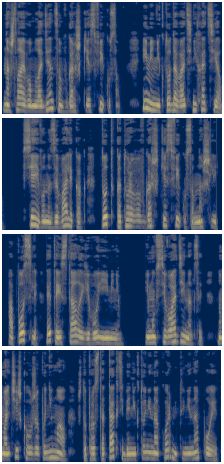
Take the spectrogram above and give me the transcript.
нашла его младенцем в горшке с фикусом. Имя никто давать не хотел. Все его называли как тот, которого в горшке с фикусом нашли, а после это и стало его именем. Ему всего одиннадцать, но мальчишка уже понимал, что просто так тебя никто не накормит и не напоит.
